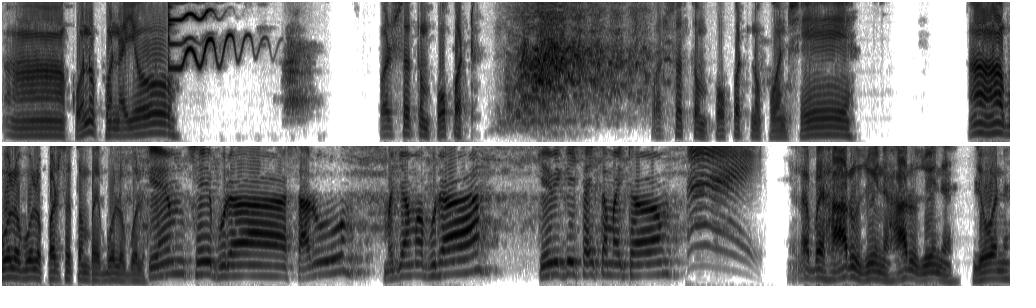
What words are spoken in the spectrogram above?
કોનો ફોન આવ્યો પરસોત્તમ પોપટ. પરસોત્તમ પોપટનો ફોન છે. હા હા બોલો બોલો પરસોત્તમભાઈ બોલો બોલો. કેમ છે ભૂરા? સારું? મજામાં ભૂરા? કેવી ગઈ સાહિત્યમ આઈટમ? એલા ભાઈ સારું જોઈને સારું જોઈને જોવો ને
